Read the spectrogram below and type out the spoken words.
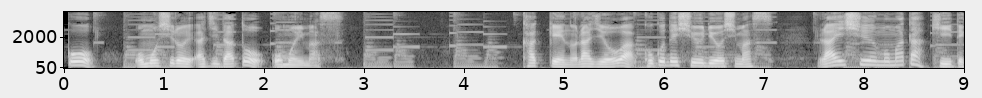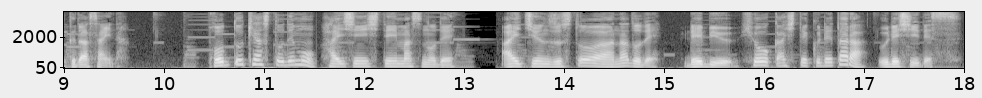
結構面白い味だと思います各系のラジオはここで終了します来週もまた聞いてくださいなポッドキャストでも配信していますので iTunes ストアなどでレビュー、評価してくれたら嬉しいです。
